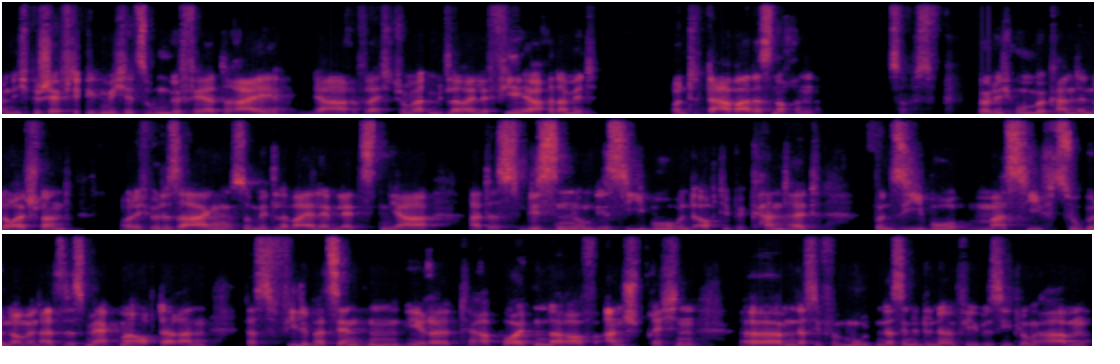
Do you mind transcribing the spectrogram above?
Und ich beschäftige mich jetzt ungefähr drei Jahre, vielleicht schon mittlerweile vier Jahre damit. Und da war das noch ein so völlig unbekannt in Deutschland. Und ich würde sagen, so mittlerweile im letzten Jahr hat das Wissen um die SIBO und auch die Bekanntheit von SIBO massiv zugenommen. Also das merkt man auch daran, dass viele Patienten ihre Therapeuten darauf ansprechen, ähm, dass sie vermuten, dass sie eine Dünndarmfehlbesiedlung haben,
